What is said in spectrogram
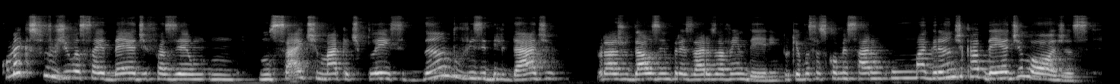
Como é que surgiu essa ideia de fazer um, um, um site marketplace dando visibilidade para ajudar os empresários a venderem? Porque vocês começaram com uma grande cadeia de lojas.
